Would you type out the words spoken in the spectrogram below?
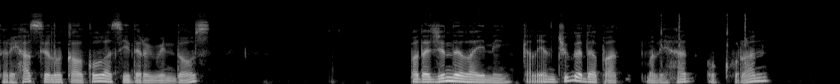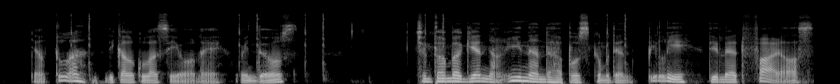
dari hasil kalkulasi dari Windows. Pada jendela ini, kalian juga dapat melihat ukuran yang telah dikalkulasi oleh Windows. Centang bagian yang ingin Anda hapus, kemudian pilih Delete Files,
